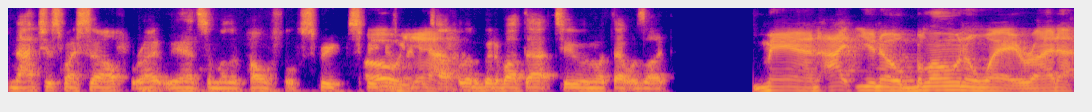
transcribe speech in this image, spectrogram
not just myself. Right, we had some other powerful speakers. Oh yeah, talk a little bit about that too and what that was like. Man, I you know blown away, right? I,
